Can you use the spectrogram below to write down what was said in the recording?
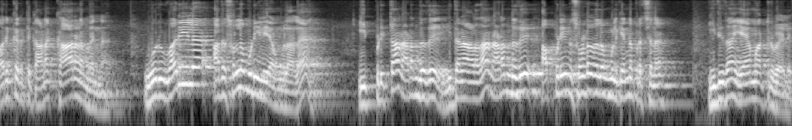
மறுக்கிறதுக்கான காரணம் என்ன? ஒரு வரியில் அதை சொல்ல முடியலையா உங்களால்? இப்படித்தான் நடந்தது இதனால தான் நடந்தது அப்படின்னு சொல்கிறதுல உங்களுக்கு என்ன பிரச்சனை? இதுதான் ஏமாற்று வேலை.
